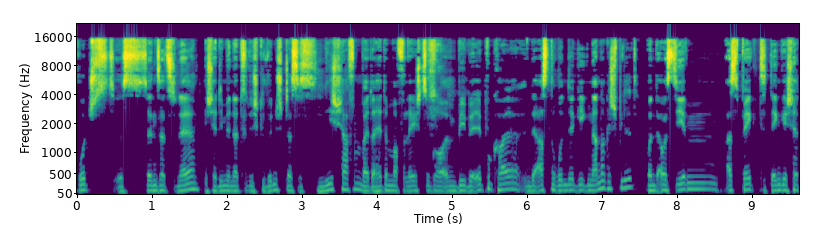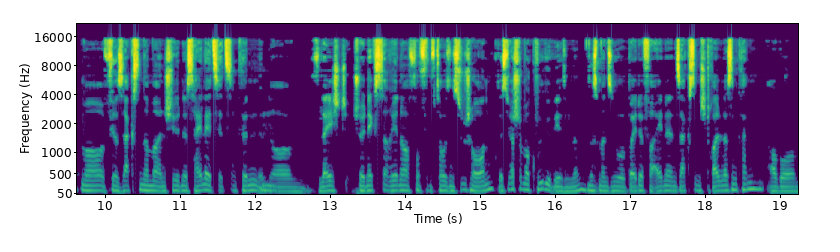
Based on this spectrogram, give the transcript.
rutschst, ist sensationell. Ich hätte mir natürlich gewünscht, dass es nicht schaffen, weil da hätte man vielleicht sogar im BBL-Pokal in der ersten Runde gegeneinander gespielt. Und aus dem Aspekt, denke ich, hätten wir für Sachsen nochmal ein schönes Highlight setzen können in mhm. der vielleicht Joy Next Arena vor 5000 Zuschauern. Das wäre schon mal cool gewesen, ne? dass man so beide Vereine in Sachsen strahlen lassen kann. Aber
